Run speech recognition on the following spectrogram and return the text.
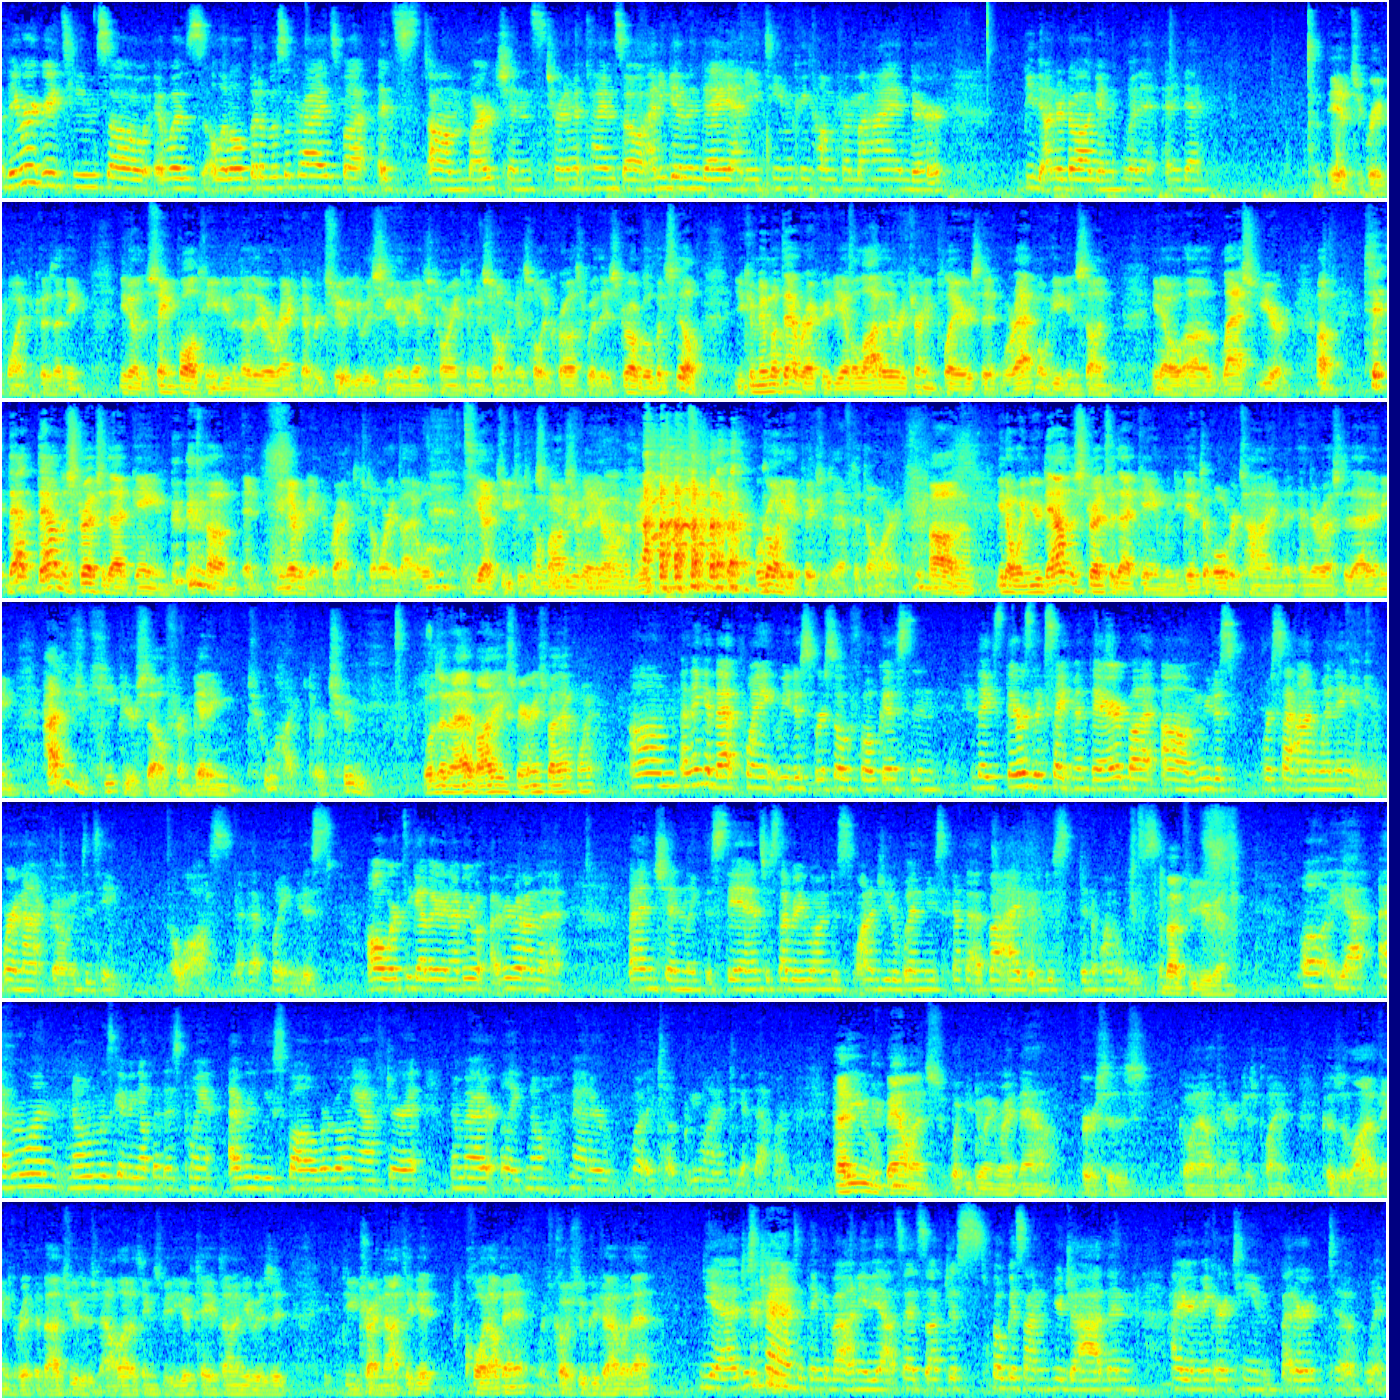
they were a great team, so it was a little bit of a surprise, but it's um, March and it's tournament time, so any given day, any team can come from behind or be the underdog and win it any day. It's a great point because I think, you know, the St. Paul team, even though they were ranked number two, you had seen them against Torrington, we saw them against Holy Cross where they struggled, but still, you come in with that record. You have a lot of the returning players that were at Mohegan Sun, you know, uh, last year. Uh, t- that down the stretch of that game, um, and you never get into practice. Don't worry about it. Well, you got a teacher's No, excuse. Bobby will be yelling at me. We're going to get pictures after, don't worry. Um, you know, when you're down the stretch of that game, when you get to overtime and, and the rest of that, I mean, how did you keep yourself from getting too hyped or too? Was it an out of body experience by that point? Um, I think at that point we just were so focused and they, there was excitement there, but um, we just were set on winning and we're not going to take a loss at that point. We just all worked together and everyone, everyone on that bench and like the stands, just everyone just wanted you to win. You just got that vibe and just didn't want to lose. How about for you again? Well, yeah, everyone, no one was giving up at this point. Every loose ball, we're going after it. No matter, like, no matter what it took, we wanted to get that one. How do you balance what you're doing right now versus going out there and just playing. Because a lot of things written about you, there's now a lot of things videotaped on you. Is it, do you try not to get caught up in it? Was coach do a good job with that? Yeah, just try not to think about any of the outside stuff. Just focus on your job and how you're gonna make our team better to win.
